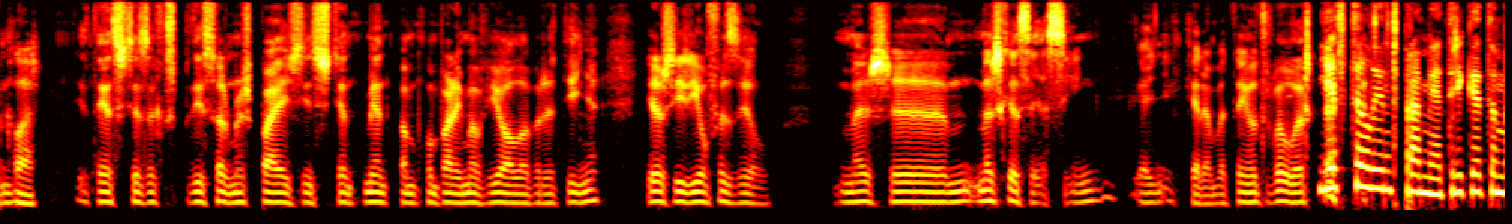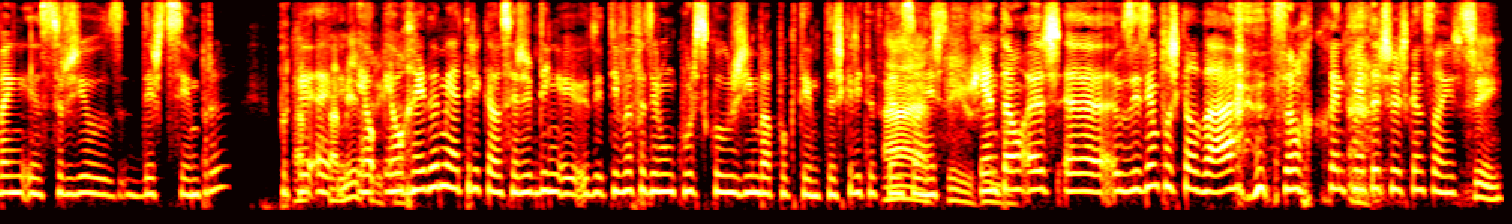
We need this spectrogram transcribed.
Um, Claro. Eu tenho a certeza que se pedisse aos meus pais insistentemente para me comprarem uma viola baratinha, eles iriam fazê-lo. Mas, uh, mas quer dizer, assim, caramba, tem outro valor. E esse talento para a métrica também eh, surgiu desde sempre? Porque Para- para a é- é, é o rei da métrica, ou seja, Godinho, eu estive a fazer um curso com o Jimba há pouco tempo da escrita de Ah, canções. sim, o Jimba. então as, eh, os exemplos que ele dá são recorrentemente as suas canções. Sim,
